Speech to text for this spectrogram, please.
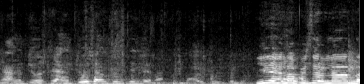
ಹೆಂಗ್ ಜೋಶ್ ಜೋಶ್ ತುಂಬ್ತೀನಿ ತುಂಬ ಇದೆ ಎಲ್ಲ ಪಿಚರ್ ಅಲ್ಲ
